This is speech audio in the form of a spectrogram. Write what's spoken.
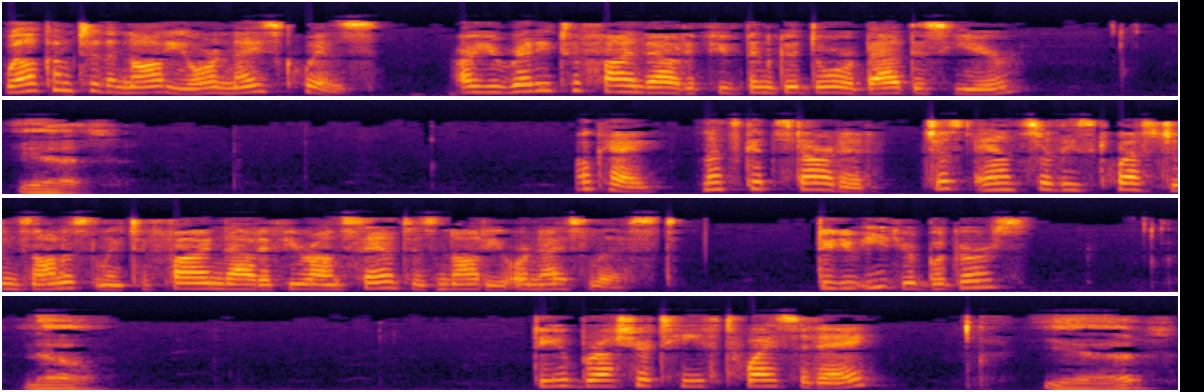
Welcome to the Naughty or Nice quiz. Are you ready to find out if you've been good or bad this year? Yes. Okay, let's get started. Just answer these questions honestly to find out if you're on Santa's naughty or nice list. Do you eat your boogers? No. Do you brush your teeth twice a day? Yes.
